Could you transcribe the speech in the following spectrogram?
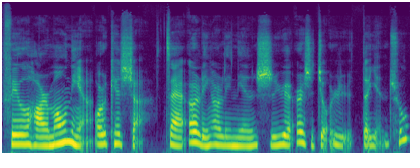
Philharmonia Orchestra 在二零二零年十月二十九日的演出。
